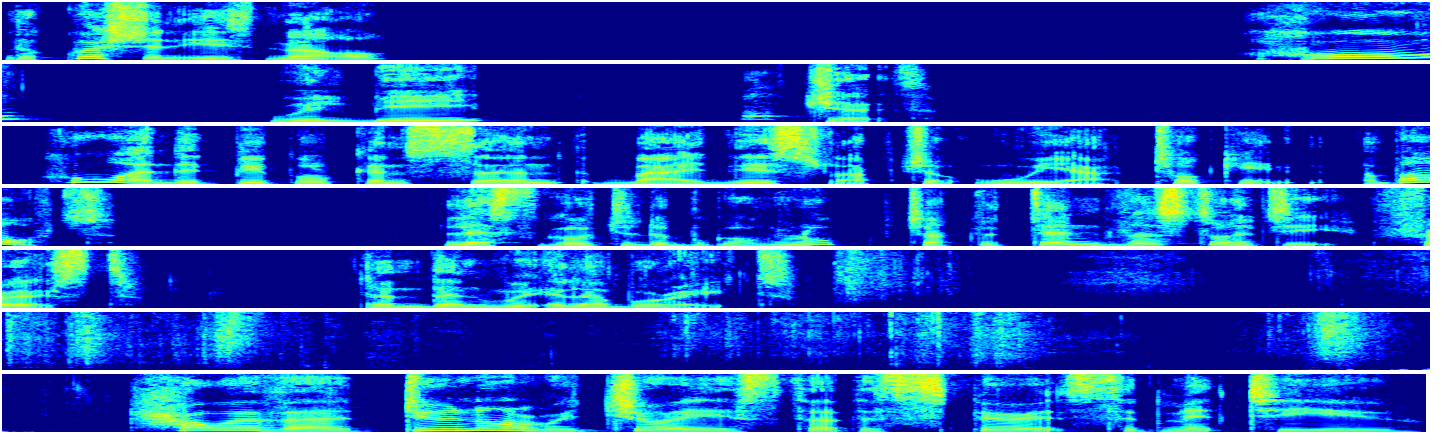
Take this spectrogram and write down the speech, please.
the question is now, who will be raptured? Who are the people concerned by this rapture we are talking about? Let's go to the book of Luke, chapter 10, verse 20 first, and then we elaborate. However, do not rejoice that the spirits submit to you,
